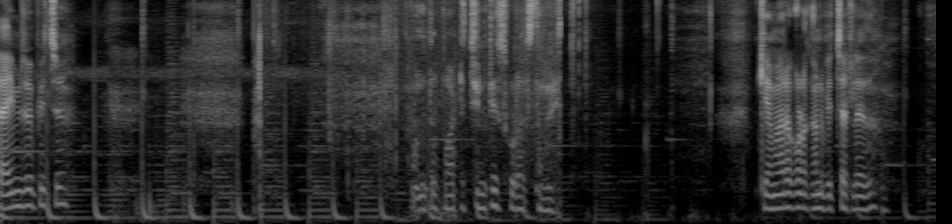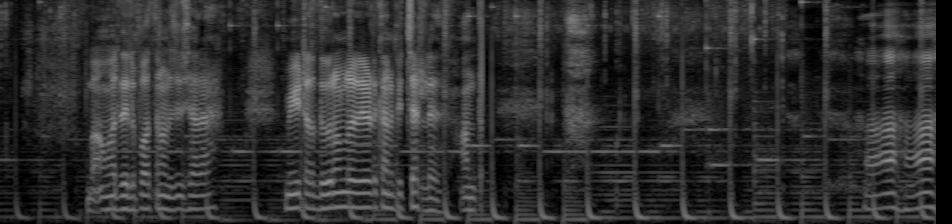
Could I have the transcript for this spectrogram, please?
టైం చూపించు. మనతో పాటు చింటీస్ కూడా వస్తున్నాయి. కెమెరా కూడా కనిపించట్లేదు. బామర్ వెళ్ళిపోతున్నాడు చూసారా మీటర్ దూరంలో లేడు కనిపించట్లేదు. అంత ఆహా.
